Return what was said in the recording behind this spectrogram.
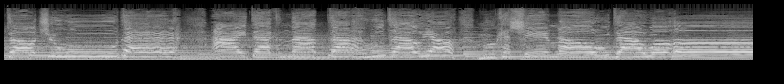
途中で会いたくなったら歌うよ。昔の歌を。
